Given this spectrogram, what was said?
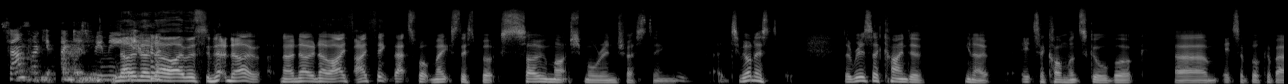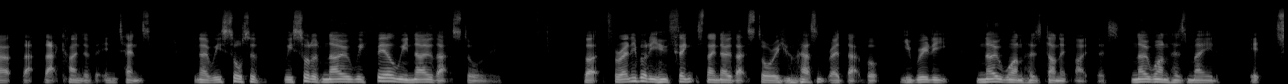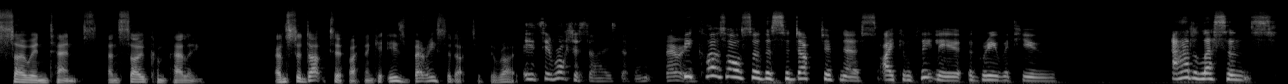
Sounds like it might just be me. no, no, no. I was no, no, no, no, no. I, I think that's what makes this book so much more interesting. Uh, To be honest, there is a kind of, you know, it's a convent school book. Um, it's a book about that that kind of intense. You know, we sort of we sort of know we feel we know that story, But for anybody who thinks they know that story who hasn't read that book, you really, no one has done it like this. No one has made it so intense and so compelling and seductive. I think it is very seductive. You're right. It's eroticized, I think, very. Because also the seductiveness, I completely agree with you. Adolescence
